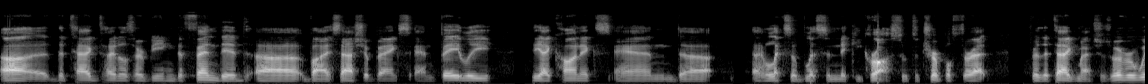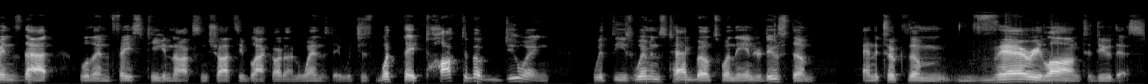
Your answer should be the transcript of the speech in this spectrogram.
uh, the tag titles are being defended uh, by Sasha Banks and Bayley, the Iconics, and uh, Alexa Bliss and Nikki Cross. So it's a triple threat for the tag matches. Whoever wins that will then face Tegan Knox and Shotzi Blackheart on Wednesday, which is what they talked about doing with these women's tag belts when they introduced them, and it took them very long to do this.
